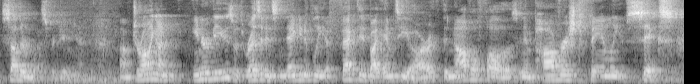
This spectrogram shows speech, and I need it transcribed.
southern West Virginia. Um, drawing on interviews with residents negatively affected by MTR, the novel follows an impoverished family of six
